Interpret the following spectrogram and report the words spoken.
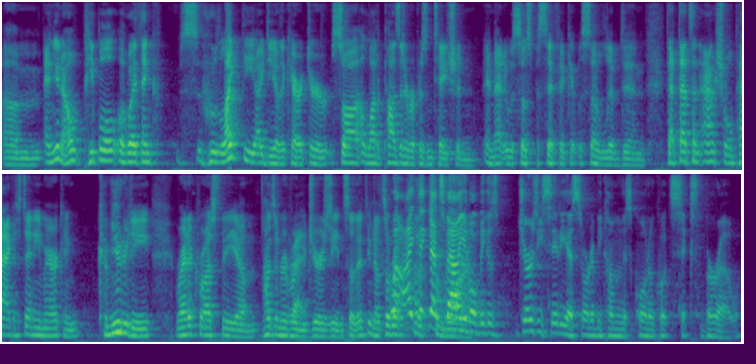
Um, and you know, people who I think who liked the idea of the character saw a lot of positive representation in that it was so specific, it was so lived in. That that's an actual Pakistani American community right across the um, Hudson River, in New Jersey, and so that you know, it's a Well, I think that's valuable because Jersey City has sort of become this quote unquote sixth borough.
